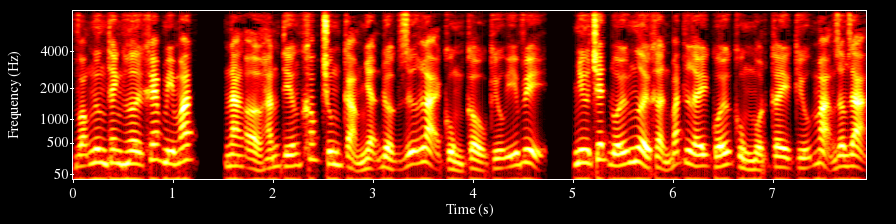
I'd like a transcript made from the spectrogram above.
Vọng ngưng thanh hơi khép mi mắt, nàng ở hắn tiếng khóc chung cảm nhận được giữ lại cùng cầu cứu ý vị, như chết đuối người khẩn bắt lấy cuối cùng một cây cứu mạng dâm dạng.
